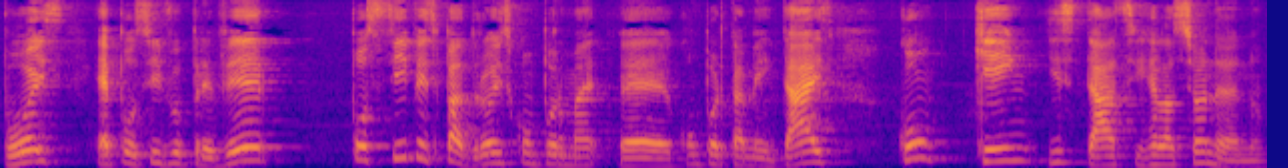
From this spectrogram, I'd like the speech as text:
pois é possível prever possíveis padrões é, comportamentais com quem está se relacionando.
